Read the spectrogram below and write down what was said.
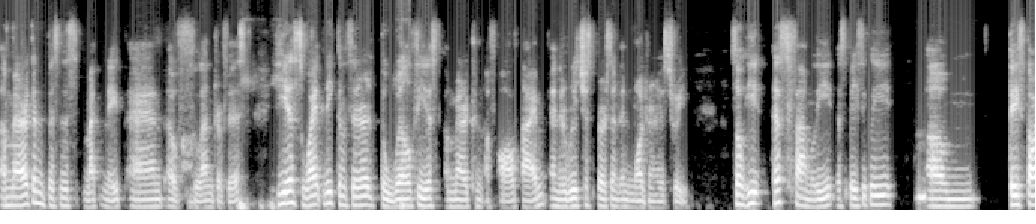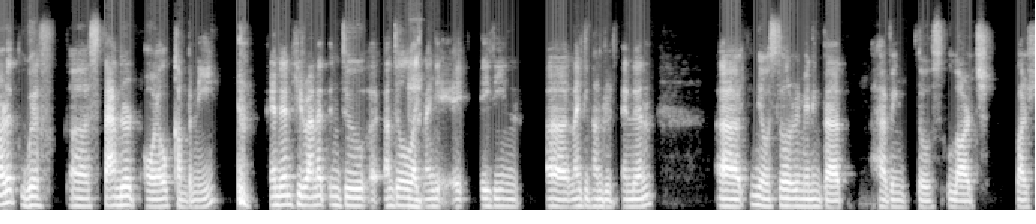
American business magnate and a philanthropist. He is widely considered the wealthiest American of all time and the richest person in modern history. So he his family is basically um they started with a standard oil company and then he ran it into uh, until like 98 18 uh 1900 and then uh, you know, still remaining that having those large, large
